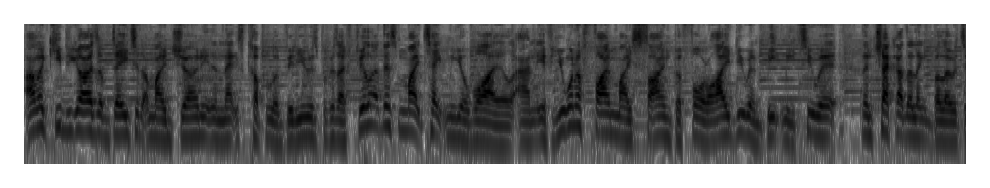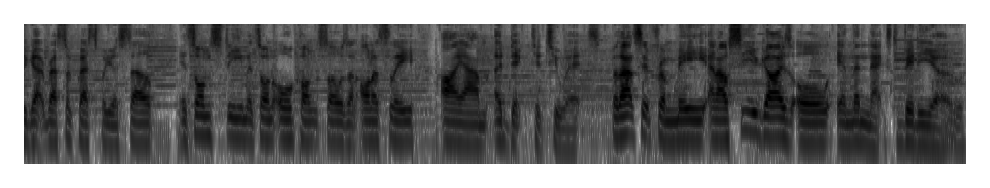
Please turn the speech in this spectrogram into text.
I'm going to keep you guys updated on my journey in the next couple of videos because I feel like this might take me a while and if you want to find my sign before I do and beat me to it, then check out the link below to get WrestleQuest for yourself. It's on Steam, it's on all consoles and honestly, I am addicted to it. But that's it from me and I'll see you guys all in the next video.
